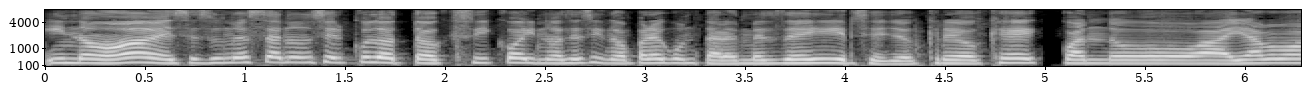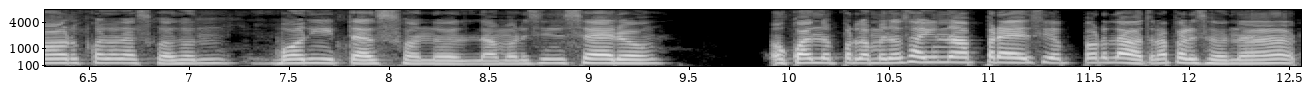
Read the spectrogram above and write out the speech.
y no, a veces uno está en un círculo tóxico y no hace sino preguntar en vez de irse. Yo creo que cuando hay amor, cuando las cosas son bonitas, cuando el amor es sincero, o cuando por lo menos hay un aprecio por la otra persona,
